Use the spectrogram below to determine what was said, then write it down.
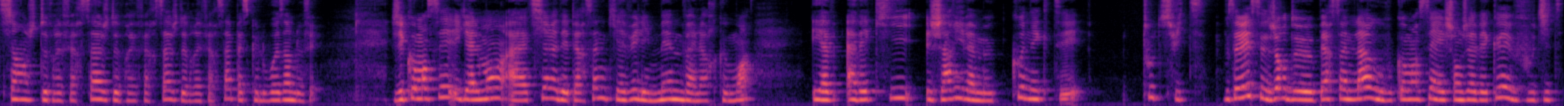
tiens, je devrais faire ça, je devrais faire ça, je devrais faire ça parce que le voisin le fait. J'ai commencé également à attirer des personnes qui avaient les mêmes valeurs que moi et avec qui j'arrive à me connecter tout de suite. Vous savez, ce genre de personnes-là où vous commencez à échanger avec eux et vous vous dites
